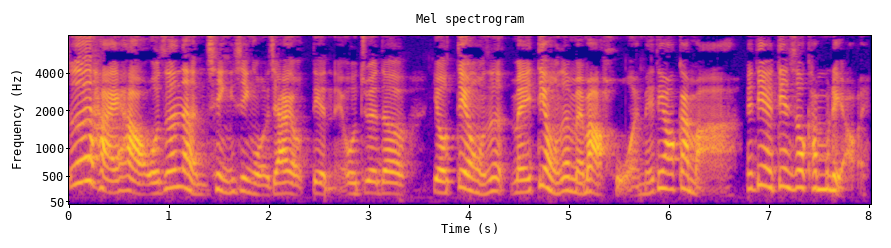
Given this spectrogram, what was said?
就是还好，我真的很庆幸我家有电诶、欸、我觉得有电，我真的没电，我真的没办法活诶、欸、没电要干嘛、啊？没电的电视都看不了诶、欸、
